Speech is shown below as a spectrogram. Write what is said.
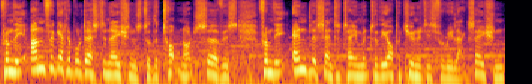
From the unforgettable destinations to the top-notch service, from the endless entertainment to the opportunities for relaxation,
